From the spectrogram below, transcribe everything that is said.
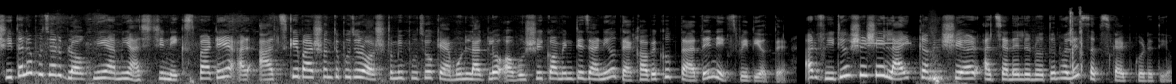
শীতলা পূজার ব্লগ নিয়ে আমি আসছি নেক্সট পার্টে আর আজকে বাসন্তী পুজোর অষ্টমী পুজো কেমন লাগল অবশ্যই কমেন্টে জানিও। দেখা হবে খুব তাড়াতাড়ি নেক্সট ভিডিওতে আর ভিডিও শেষে লাইক কমেন্ট শেয়ার আর চ্যানেলে নতুন হলে সাবস্ক্রাইব করে দিও।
